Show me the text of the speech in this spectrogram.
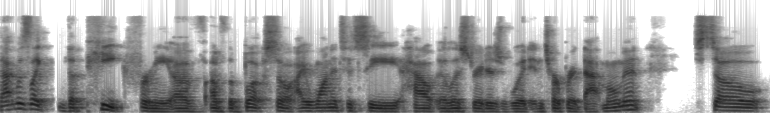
that was like the peak for me of of the book. So I wanted to see how illustrators would interpret that moment. So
